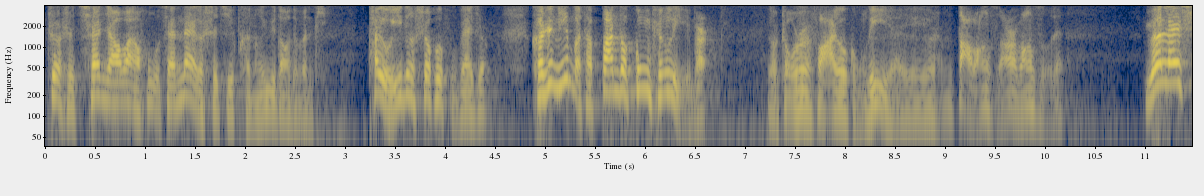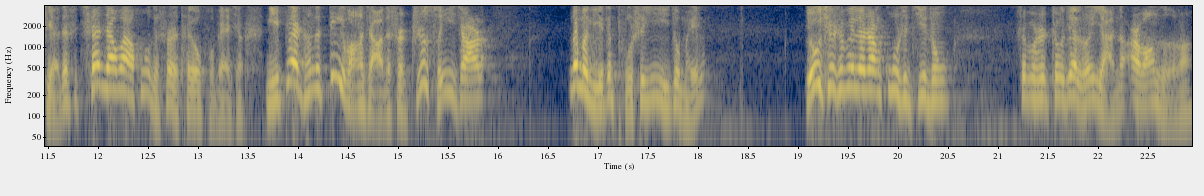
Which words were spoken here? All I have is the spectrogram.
这是千家万户在那个时期可能遇到的问题，它有一定社会普遍性。可是你把它搬到宫廷里边，有周润发，有巩俐呀，有有什么大王子、二王子的，原来写的是千家万户的事儿，它有普遍性。你变成了帝王家的事儿，只此一家了，那么你的普世意义就没了。尤其是为了让故事集中，这不是周杰伦演的二王子吗？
